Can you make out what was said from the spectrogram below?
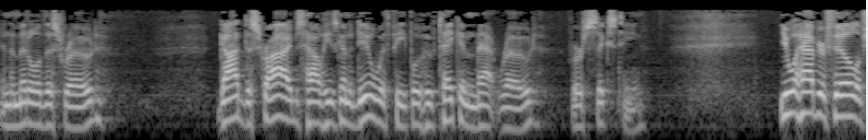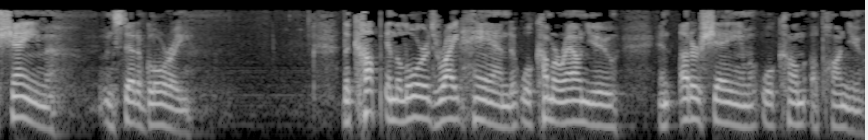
in the middle of this road, God describes how he's going to deal with people who've taken that road. Verse 16. You will have your fill of shame instead of glory. The cup in the Lord's right hand will come around you, and utter shame will come upon you.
